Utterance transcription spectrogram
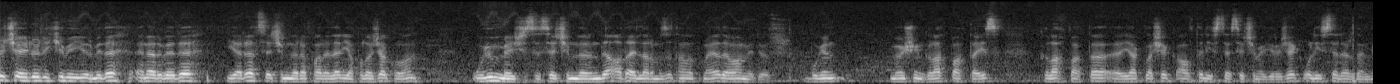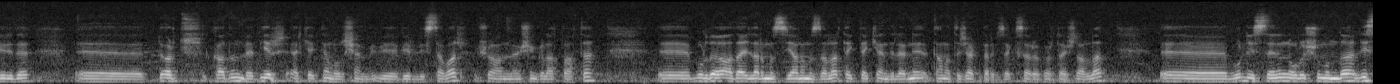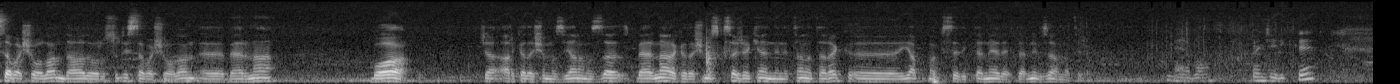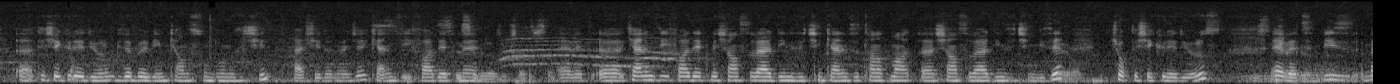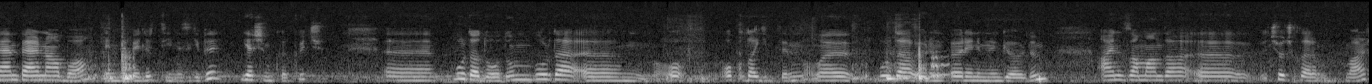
13 Eylül 2020'de NRV'de yerel seçimlere paralel yapılacak olan Uyum Meclisi seçimlerinde adaylarımızı tanıtmaya devam ediyoruz. Bugün Mönchengladbach'tayız. Gladbach'ta e, yaklaşık 6 liste seçime girecek. O listelerden biri de 4 kadın ve 1 erkekten oluşan bir, bir liste var. Şu an Mönchengladbach'ta. E, Burada adaylarımız yanımızdalar. Tek tek kendilerini tanıtacaklar bize kısa röportajlarla. E, Bu listenin oluşumunda liste başı olan, daha doğrusu liste başı olan e, Berna Boğa arkadaşımız yanımızda. Berna arkadaşımız kısaca kendini tanıtarak e, yapmak istediklerini, hedeflerini bize anlatacak. Merhaba. Öncelikle e, teşekkür ediyorum bize böyle bir imkanı sunduğunuz için her şeyden önce kendimizi ifade etme Sesi biraz yükseltirsen. evet e, kendimizi ifade etme şansı verdiğiniz için kendimizi tanıtma e, şansı verdiğiniz için bize Eyvallah. çok teşekkür ediyoruz. Biz teşekkür Evet ederiz. biz ben Berna Boğa demin de belirttiğiniz gibi yaşım 43. E, burada doğdum. Burada e, o, okula gittim. E, burada öğren- öğrenimini gördüm. Aynı zamanda e, çocuklarım var.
